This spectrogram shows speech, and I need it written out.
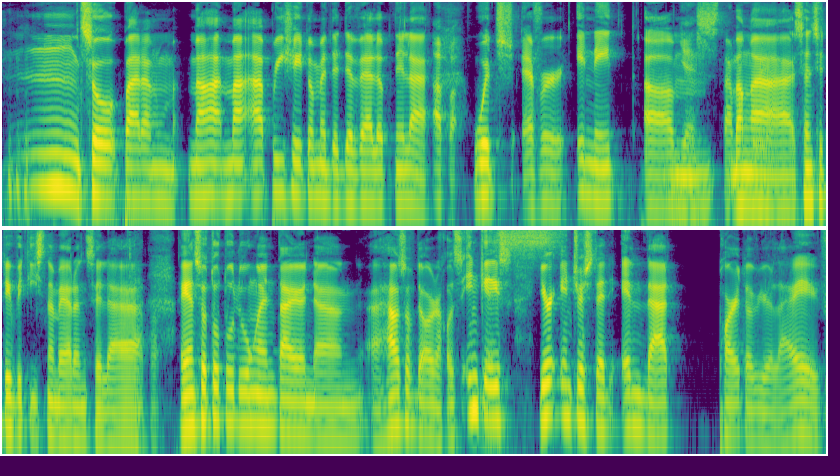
Mm, so, parang ma- ma-appreciate o ma-develop nila Apa. whichever innate um, Yes, mga sensitivities na meron sila. Apa. Ayan, so tutulungan tayo ng uh, House of the Oracles in case you're interested in that part of your life.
